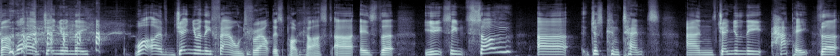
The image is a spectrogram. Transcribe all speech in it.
But what I've genuinely, what I've genuinely found throughout this podcast uh, is that you seem so uh, just content and genuinely happy that.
